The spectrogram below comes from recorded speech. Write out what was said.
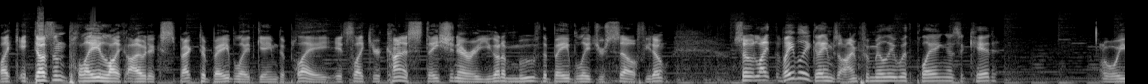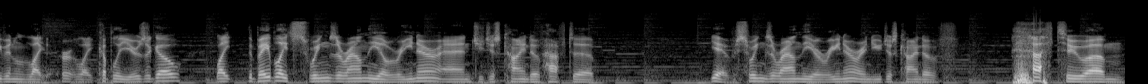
like, it doesn't play like I would expect a Beyblade game to play. It's like you're kind of stationary. You got to move the Beyblade yourself. You don't. So, like, the Beyblade games I'm familiar with playing as a kid, or even like er, like a couple of years ago, like the Beyblade swings around the arena and you just kind of have to, yeah, it swings around the arena and you just kind of have to um,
